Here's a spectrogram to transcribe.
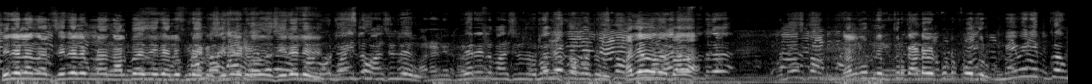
సీరియల్ అన్నారు సీరియల్ నలభై సీరియల్ ఇప్పుడు ఇక్కడ సీరియల్ ఎక్కడ ఉంది? సీరియల్. వాళ్ళు నింపుకోపోతున్నారు. అదే బాధ. నలుగురు నింపుతురు కంట పెట్టుకుంటూ పోతురు మేమే నింపుకోం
